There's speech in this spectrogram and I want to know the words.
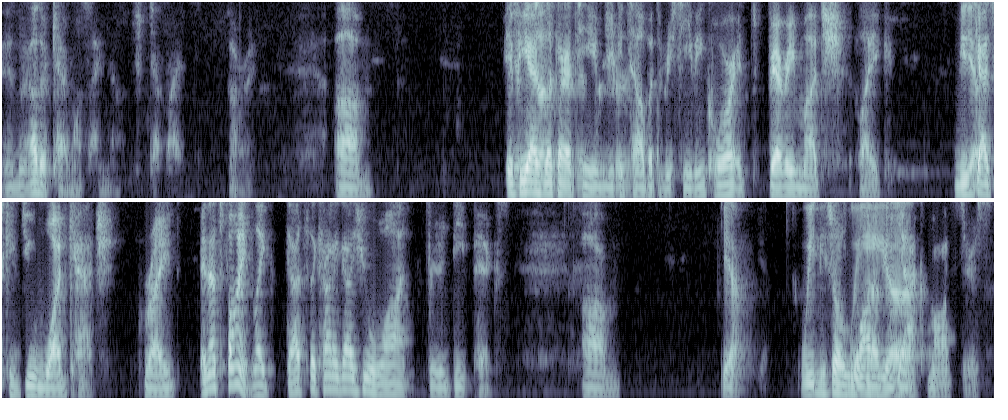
And my other cat wants to hang out. Right. All right. Um, if you guys look at our team, you sure. can tell by the receiving core, it's very much like these yep. guys can do one catch, right? And that's fine. Like that's the kind of guys you want for your deep picks. Um, yeah, we these are a we, lot of uh, YAC monsters.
